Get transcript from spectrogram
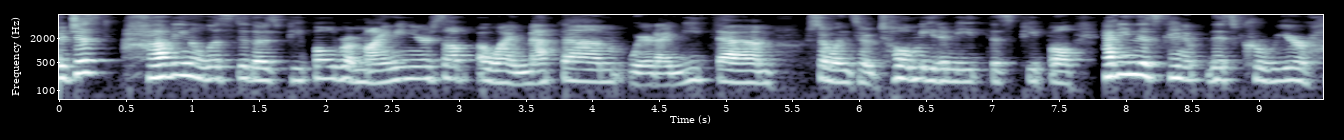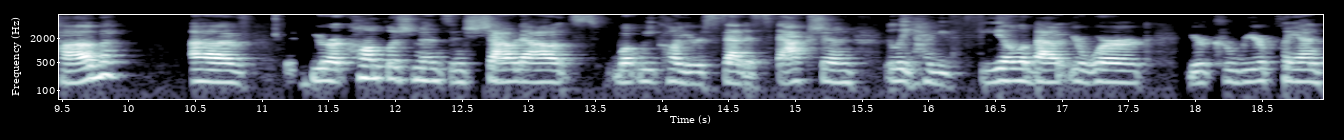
But just having a list of those people, reminding yourself, oh, I met them, where did I meet them? So and so told me to meet this people. Having this kind of this career hub of your accomplishments and shout outs, what we call your satisfaction, really how you feel about your work, your career plan,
